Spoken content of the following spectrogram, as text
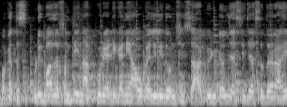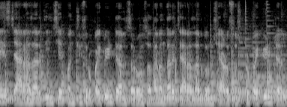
बघा तसेच पुढील बाजार समिती नागपूर या ठिकाणी आवक आलेली दोनशे सहा क्विंटल जास्तीत जास्त दर आहे चार हजार तीनशे पंचवीस रुपये क्विंटल सर्वसाधारण दर चार हजार दोनशे अडुसष्ट रुपये क्विंटल.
